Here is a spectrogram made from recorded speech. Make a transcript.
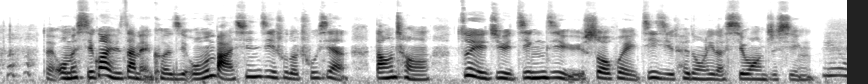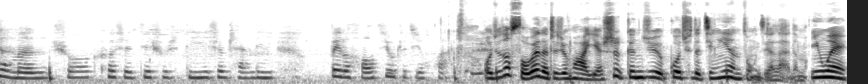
对我们习惯于赞美科技。我们把新技术的出现当成最具经济与社会积极推动力的希望之星。因为我们说科学技术是第一生产力，背了好久这句话。我觉得所谓的这句话也是根据过去的经验总结来的嘛。因为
